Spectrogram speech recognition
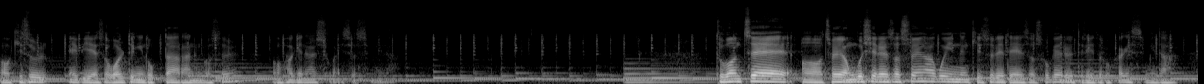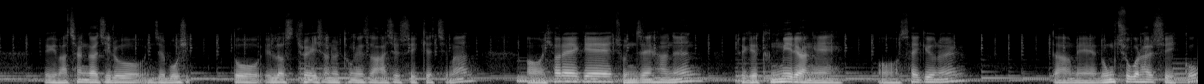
어, 기술에 비해서 월등히 높다라는 것을 어, 확인할 수가 있었습니다. 두 번째, 어, 저희 연구실에서 수행하고 있는 기술에 대해서 소개를 드리도록 하겠습니다. 여기 마찬가지로 이제 모식도 일러스트레이션을 통해서 아실 수 있겠지만 어, 혈액에 존재하는 되게 극미량의 어, 세균을 그다음에 농축을 할 수 있고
